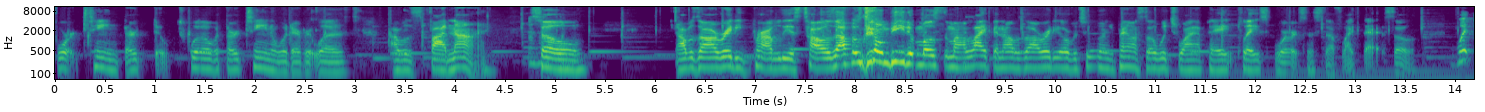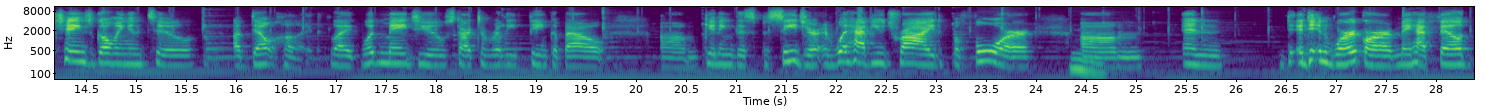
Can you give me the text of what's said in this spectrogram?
14, 13, 12 or 13 or whatever it was, I was five nine. Mhm. So I was already probably as tall as I was gonna be the most of my life, and I was already over 200 pounds. So which why I paid play sports and stuff like that. So what changed going into adulthood? Like, what made you start to really think about um, getting this procedure? And what have you tried before mm. um, and it didn't work or may have failed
